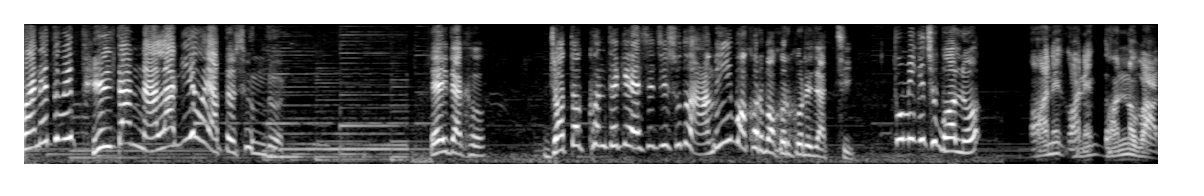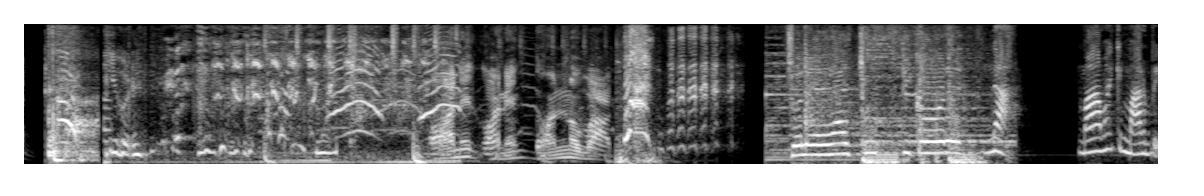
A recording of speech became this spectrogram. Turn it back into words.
মানে তুমি ফিল্টার না লাগিয়েও এত সুন্দর। এই দেখো যতক্ষণ থেকে এসেছি শুধু আমিই বকর বকর করে যাচ্ছি। তুমি কিছু বলো। অনেক অনেক ধন্যবাদ। অনেক অনেক ধন্যবাদ। না মা আমাকে মারবে।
